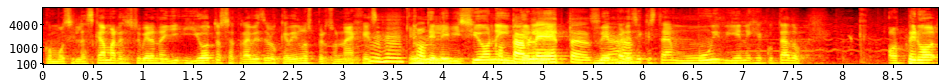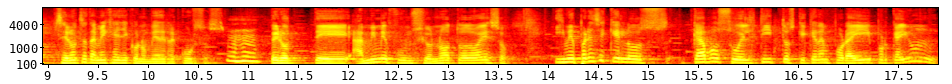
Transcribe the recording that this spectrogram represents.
como si las cámaras estuvieran allí y otras a través de lo que ven los personajes en con- televisión e con internet, tabletas, me ajá. parece que está muy bien ejecutado. Pero se nota también que hay economía de recursos. Pero te, a mí me funcionó todo eso. Y me parece que los cabos sueltitos que quedan por ahí, porque hay un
